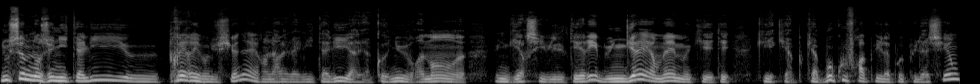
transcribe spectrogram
Nous sommes dans une Italie pré-révolutionnaire. L'Italie a connu vraiment une guerre civile terrible, une guerre même qui, a, beaucoup frappé la population.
